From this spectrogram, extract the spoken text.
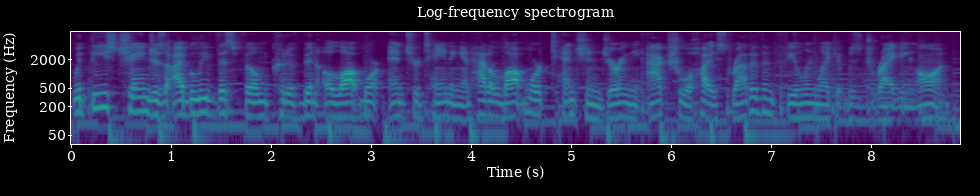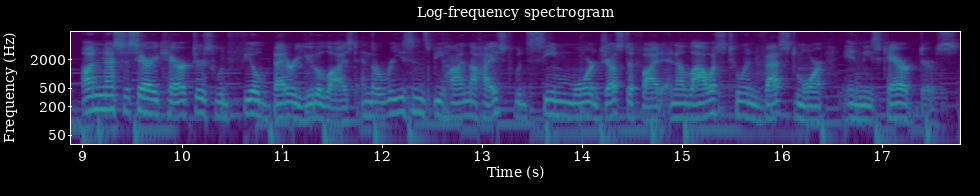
With these changes, I believe this film could have been a lot more entertaining and had a lot more tension during the actual heist rather than feeling like it was dragging on. Unnecessary characters would feel better utilized and the reasons behind the heist would seem more justified and allow us to invest more in these characters.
